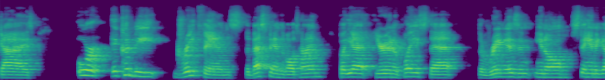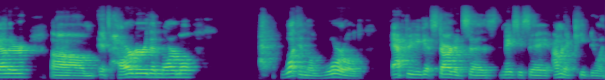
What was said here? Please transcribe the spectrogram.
guys. Or it could be great fans, the best fans of all time, but yet you're in a place that the ring isn't, you know, staying together. Um, it's harder than normal. What in the world after you get started says makes you say i'm going to keep doing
